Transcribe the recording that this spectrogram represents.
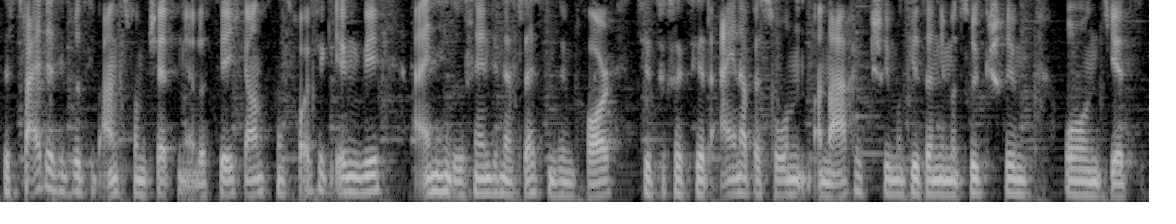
Das zweite ist im Prinzip Angst vorm Chatten. Ja, das sehe ich ganz, ganz häufig irgendwie. Eine Interessentin als letztens im Call, sie hat so gesagt, sie hat einer Person eine Nachricht geschrieben und die hat dann immer zurückgeschrieben und jetzt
